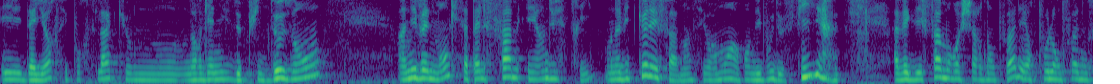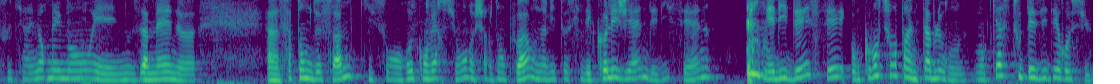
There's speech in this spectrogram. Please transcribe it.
Et d'ailleurs, c'est pour cela qu'on organise depuis deux ans un événement qui s'appelle Femmes et Industrie. On n'invite que des femmes, hein. c'est vraiment un rendez-vous de filles avec des femmes en recherche d'emploi. D'ailleurs, Pôle emploi nous soutient énormément et nous amène euh, un certain nombre de femmes qui sont en reconversion, en recherche d'emploi. On invite aussi des collégiennes, des lycéennes. Et l'idée, c'est, on commence toujours par une table ronde, où on casse toutes les idées reçues.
